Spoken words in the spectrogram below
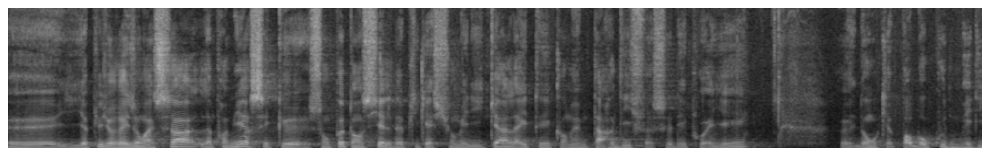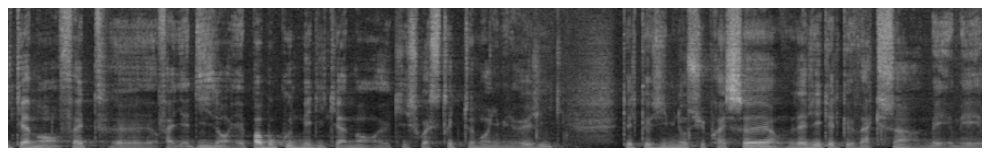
Euh, il y a plusieurs raisons à ça. La première, c'est que son potentiel d'application médicale a été quand même tardif à se déployer. Euh, donc, il n'y a pas beaucoup de médicaments, en fait. Enfin, il y a dix ans, il n'y avait pas beaucoup de médicaments qui soient strictement immunologiques. Quelques immunosuppresseurs, vous aviez quelques vaccins, mais, mais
